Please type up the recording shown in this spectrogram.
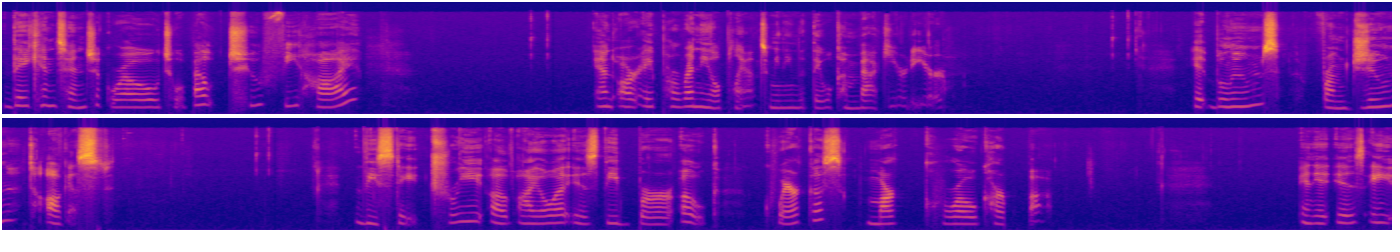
They can tend to grow to about two feet high and are a perennial plant, meaning that they will come back year to year. It blooms from June to August. The state tree of Iowa is the bur oak, Quercus macrocarpa. And it is a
